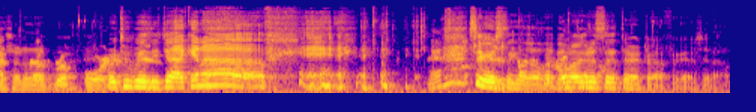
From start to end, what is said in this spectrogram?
answer to that. Bro, Bro. porn We're too busy jacking up. Seriously though, like, I'm not gonna sit there and try to figure that shit out.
